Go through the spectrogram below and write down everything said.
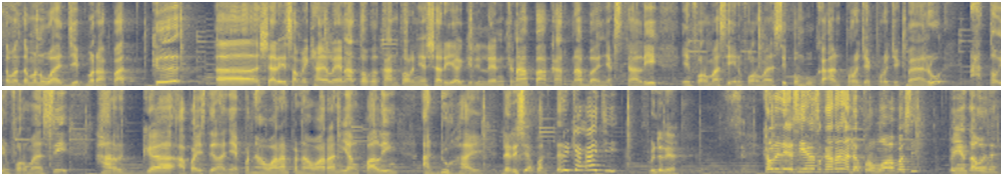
Teman-teman wajib merapat ke eh, Syariah Islamic Highland atau ke kantornya Syariah Greenland. Kenapa? Karena banyak sekali informasi-informasi pembukaan project-project baru atau informasi harga apa istilahnya penawaran-penawaran yang paling aduhai dari siapa? Dari Kang Aji. Bener ya? Kalau di SIH sekarang ada promo apa sih? Pengen tahu saya.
